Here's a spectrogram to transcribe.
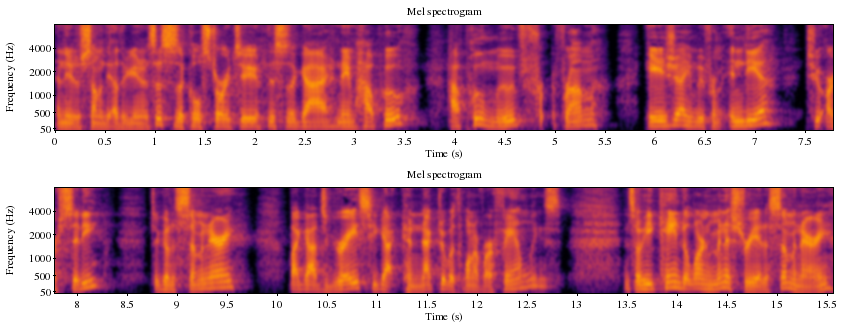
And these are some of the other units. This is a cool story too. This is a guy named Hapu. Hapu moved fr- from Asia. He moved from India to our city to go to seminary. By God's grace, he got connected with one of our families, and so he came to learn ministry at a seminary.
